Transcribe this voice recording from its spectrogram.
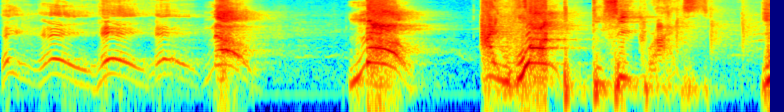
hey hey hey hey no no i want to see Christ. No.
